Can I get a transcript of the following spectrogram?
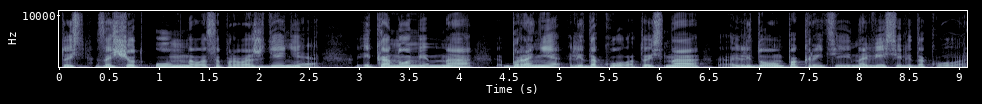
То есть за счет умного сопровождения экономим на броне ледокола, то есть на ледовом покрытии, на весе ледокола.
